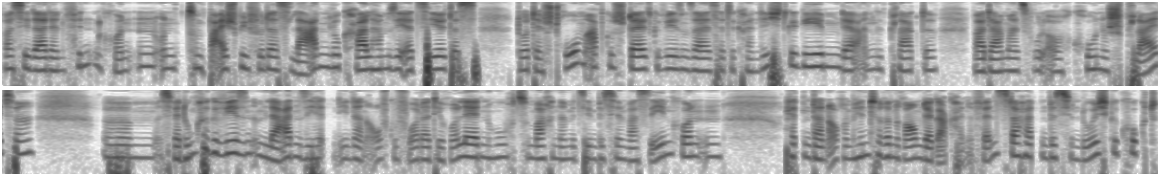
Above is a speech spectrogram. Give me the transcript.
was sie da denn finden konnten. Und zum Beispiel für das Ladenlokal haben sie erzählt, dass dort der Strom abgestellt gewesen sei. Es hätte kein Licht gegeben. Der Angeklagte war damals wohl auch chronisch pleite. Ähm, es wäre dunkel gewesen im Laden. Sie hätten ihn dann aufgefordert, die Rollläden hochzumachen, damit sie ein bisschen was sehen konnten. Hätten dann auch im hinteren Raum, der gar keine Fenster hat, ein bisschen durchgeguckt.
